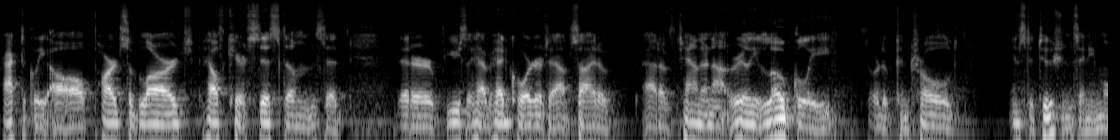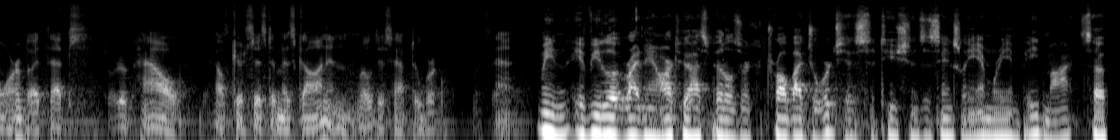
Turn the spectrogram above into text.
practically all parts of large healthcare systems that that are usually have headquarters outside of out of town. They're not really locally sort of controlled institutions anymore, but that's sort of how healthcare system has gone, and we'll just have to work with that. I mean, if you look right now, our two hospitals are controlled by Georgia institutions, essentially Emory and Piedmont. So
